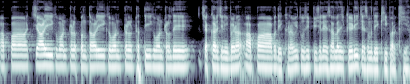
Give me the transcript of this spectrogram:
ਆਪਾਂ 40 ਕੁਇੰਟਲ 45 ਕੁਇੰਟਲ 38 ਕੁਇੰਟਲ ਦੇ ਚੱਕਰ 'ਚ ਨਹੀਂ ਪੈਣਾ। ਆਪਾਂ ਆਪ ਦੇਖਣਾ ਵੀ ਤੁਸੀਂ ਪਿਛਲੇ ਸਾਲਾਂ 'ਚ ਕਿਹੜੀ ਕਿਸਮ ਦੇਖੀ ਪਰਖੀ ਆ।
